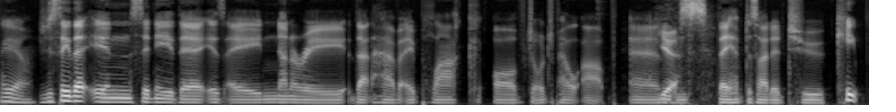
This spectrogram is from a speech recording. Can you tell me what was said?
Yeah. Did you see that in Sydney there is a nunnery that have a plaque of George Pell up, and Yes. they have decided to keep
